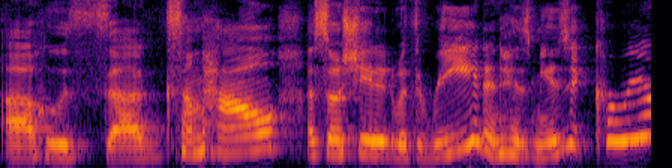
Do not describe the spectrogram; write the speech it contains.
uh, who's uh, somehow associated with Reed and his music career.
